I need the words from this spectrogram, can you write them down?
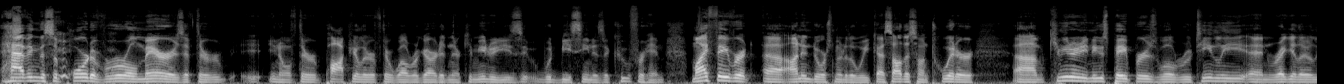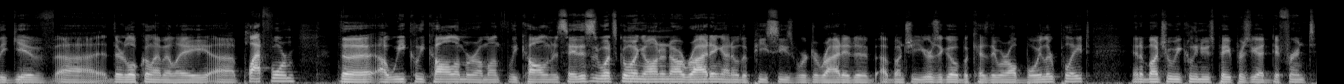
having the support of rural mayors if they're you know if they're popular if they're well regarded in their communities it would be seen as a coup for him my favorite uh, endorsement of the week i saw this on twitter um, community newspapers will routinely and regularly give uh, their local mla uh, platform the a weekly column or a monthly column to say this is what's going on in our riding. I know the PCs were derided a, a bunch of years ago because they were all boilerplate. In a bunch of weekly newspapers, you had different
